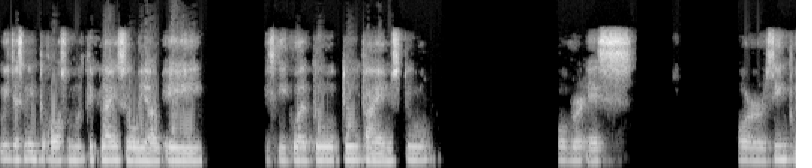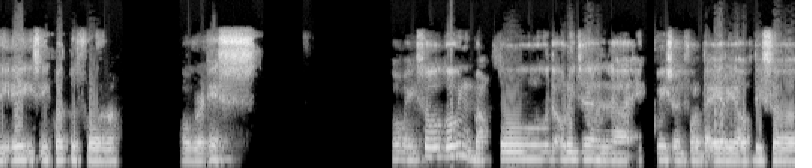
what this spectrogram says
we just need to cross multiply. So we have A is equal to 2 times 2 over S or simply A is equal to 4 over S. Okay, so going back to the original uh, equation for the area of this uh,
